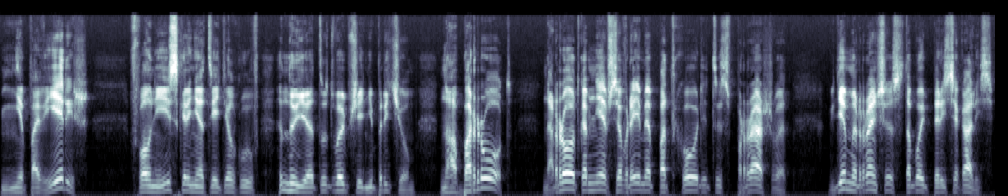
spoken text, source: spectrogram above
Не поверишь? Вполне искренне ответил Клув. Но я тут вообще ни при чем. Наоборот, народ ко мне все время подходит и спрашивает, где мы раньше с тобой пересекались.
